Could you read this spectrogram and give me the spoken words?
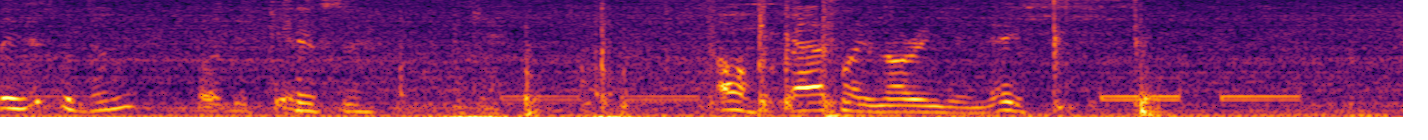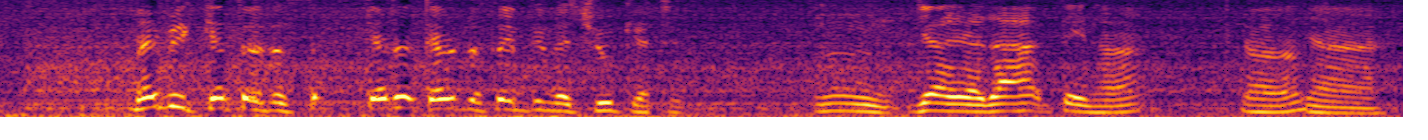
Is this McDonald's? Or this case? KFC? Okay. Oh, yeah, that phone is not ringing. Ish. Maybe get the, the get it, get the same thing that you get it. Mm, yeah, yeah, that thing, huh? Uh-huh. Yeah,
